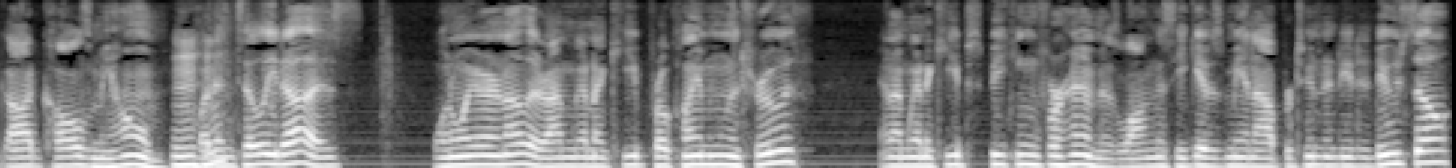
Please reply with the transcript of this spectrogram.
God calls me home. But Mhm. until He does, one way or another, I'm gonna keep proclaiming the truth, and I'm gonna keep speaking for Him as long as He gives me an opportunity to do so.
